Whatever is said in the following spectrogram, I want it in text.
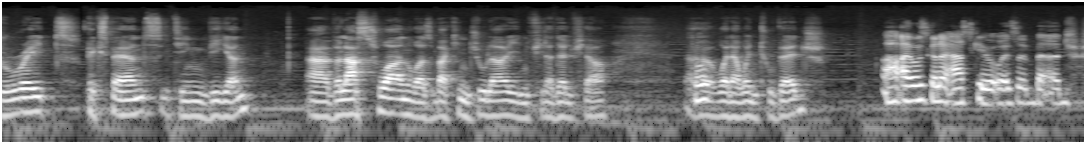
great experience eating vegan. Uh, the last one was back in July in Philadelphia uh, oh. when I went to Vedge. I was going to ask you, is it Vedge?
